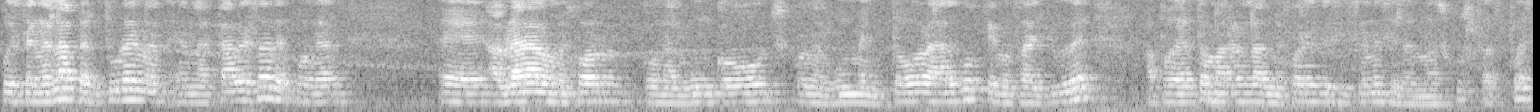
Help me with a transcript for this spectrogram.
Pues tener la apertura en, la cabeza de poder eh, hablar a lo mejor con algún coach, con algún mentor, algo que nos ayude a poder tomar las mejores decisiones y las más justas, pues.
